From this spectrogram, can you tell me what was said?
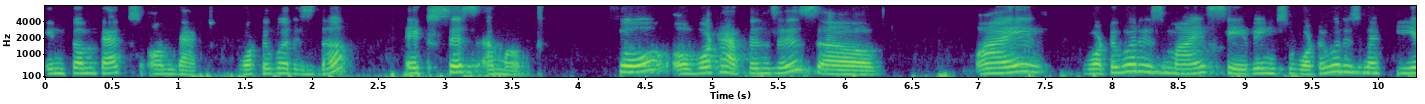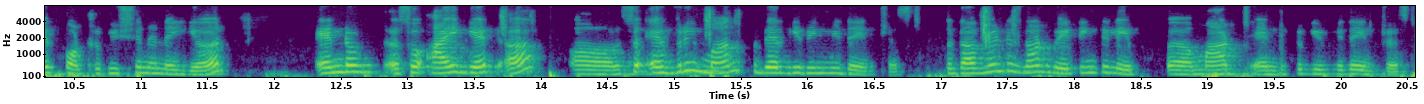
income tax on that, whatever is the excess amount. So uh, what happens is, uh, whatever is my savings, whatever is my PF contribution in a year, end of, so I get a, uh, so every month they're giving me the interest. The government is not waiting till Ap- uh, March end to give me the interest.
